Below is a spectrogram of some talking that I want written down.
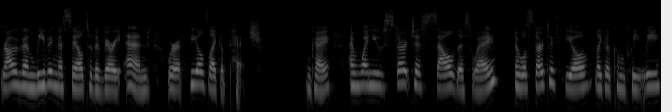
rather than leaving the sale to the very end where it feels like a pitch? Okay. And when you start to sell this way, it will start to feel like a completely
